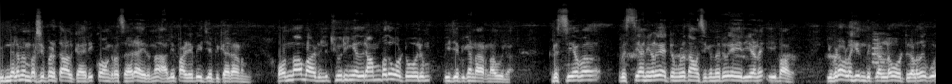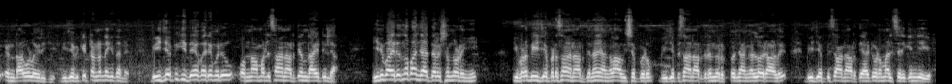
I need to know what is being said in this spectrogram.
ഇന്നലെ മെമ്പർഷിപ്പ് എടുത്ത ആൾക്കാർ കോൺഗ്രസ്സുകാരായിരുന്നു. അല്ലെങ്കിൽ പഴയ ബി ജെ പിക്കാരാണെന്ന് ഒന്നാം വാർഡിൽ ചുരുങ്ങിയത് ഒരു അമ്പത് വോട്ട് പോലും ബി ജെ പിക്ക് ഉണ്ടാവില്ല ക്രിസ്ത്യ ക്രിസ്ത്യാനികൾ ഏറ്റവും കൂടുതൽ താമസിക്കുന്ന ഒരു ഏരിയയാണ് ഈ ഭാഗം. ഇവിടെയുള്ള ഹിന്ദുക്കളുടെ വോട്ടുകൾ ഉണ്ടാവുള്ളൂ ബി ജെ പിക്ക് ഇട്ടുണ്ടെങ്കിൽ തന്നെ. ബി ജെ പിക്ക് ഇതേവരെ ഒരു ഒന്നാം വാർഡ് സ്ഥാനാർത്ഥി ഉണ്ടായിട്ടില്ല. ഇനി വരുന്ന പഞ്ചായത്ത് ഇലക്ഷൻ തുടങ്ങി. ഇവിടെ ബി ജെ പിയുടെ സ്ഥാനാർത്ഥിനെ ഞങ്ങൾ ആവശ്യപ്പെടും. ബി ജെ പി സ്ഥാനാർത്ഥിനെ നിർത്തും. ഞങ്ങൾ ഒരാൾ ബി ജെ പി സ്ഥാനാർത്ഥിയായിട്ട് ഇവിടെ മത്സരിക്കുകയും ചെയ്യും.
